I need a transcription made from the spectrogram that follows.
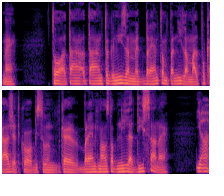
ne. To, ta, ta antagonizem med Brentom in Nilom mal pokaže, tako, v bistvu, ker Brent non-stop Nila disa, ne. Ja,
